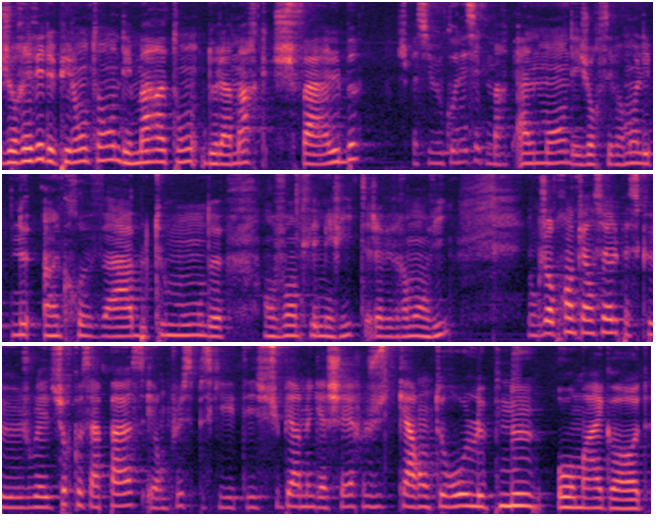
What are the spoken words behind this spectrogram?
Je rêvais depuis longtemps des marathons de la marque Schwalbe. Je sais pas si vous connaissez cette marque allemande, et genre c'est vraiment les pneus increvables, tout le monde en vente les mérite, j'avais vraiment envie. Donc j'en prends qu'un seul parce que je voulais être sûr que ça passe, et en plus parce qu'il était super méga cher, juste 40 euros le pneu, oh my god.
